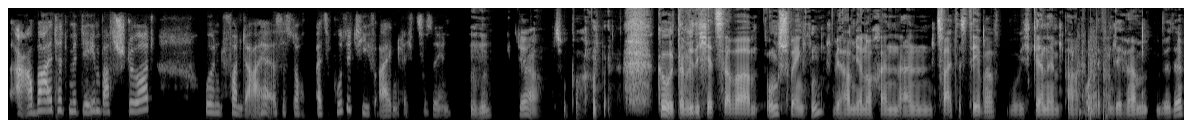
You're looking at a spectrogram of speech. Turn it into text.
arbeitet mit dem, was stört. Und von daher ist es doch als positiv eigentlich zu sehen. Mhm. Ja, super. Gut, dann würde ich jetzt aber umschwenken. Wir haben ja noch ein, ein zweites Thema, wo ich gerne ein paar Worte von dir hören würde.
